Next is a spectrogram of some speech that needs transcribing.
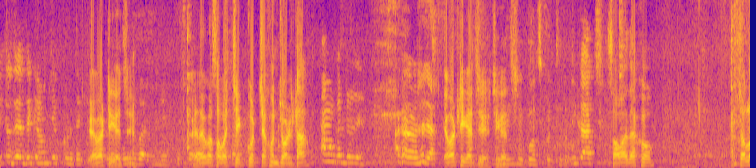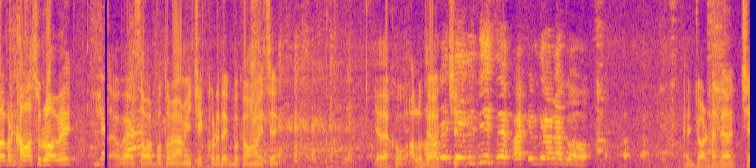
একটু দেখে আমি চেক করে দেখি এবার ঠিক আছে। এই দেখো সবাই চেক করছে এখন জলটা। আমাকে দে। আঠারো বসে যা এবার ঠিক আছে ঠিক আছে। সে কোচ করছে ঠিক আছে। সবাই দেখো। চলো এবার খাওয়া শুরু হবে। দেখো গাইস সবার প্রথমে আমি চেক করে দেখব কেমন হয়েছে। এ দেখো আলু দেওয়া হচ্ছে। জলটা দেওয়া হচ্ছে।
